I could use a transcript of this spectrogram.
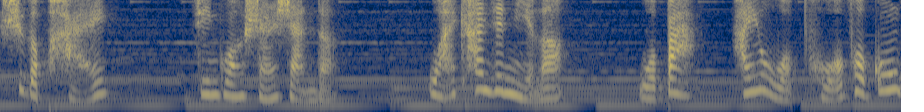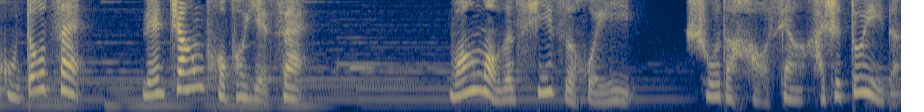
是个牌，金光闪闪的。我还看见你了，我爸还有我婆婆公公都在，连张婆婆也在。王某的妻子回忆说的好像还是对的。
